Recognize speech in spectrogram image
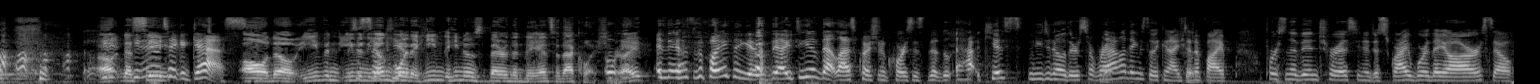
Uh, he see- didn't take a guess. Oh no! Even even a so young boy that he he knows better than to answer that question, right? And the, the funny thing is, the idea of that last question, of course, is that the- kids need to know their surroundings so they can identify a person of interest, you know, describe where they are. So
